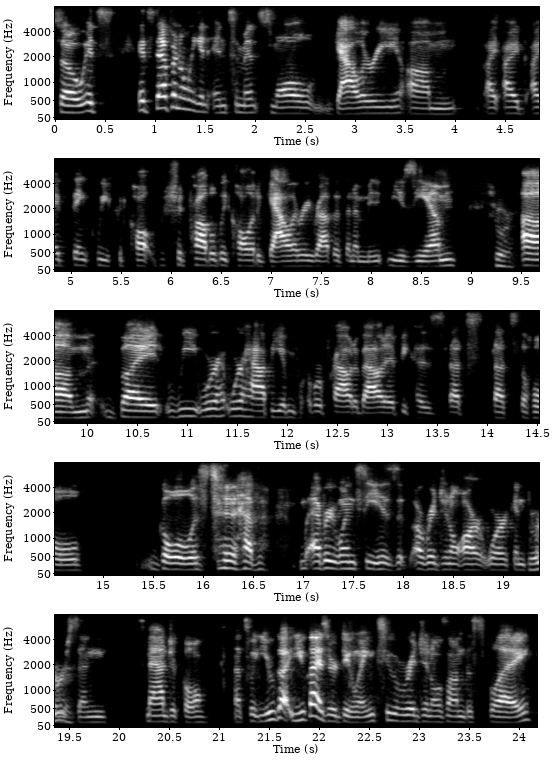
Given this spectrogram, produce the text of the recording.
so it's it's definitely an intimate small gallery um, I, I, I think we could call should probably call it a gallery rather than a mu- museum. Sure. Um, but we we're we're happy and we're proud about it because that's that's the whole goal is to have everyone see his original artwork in sure. person. It's magical. That's what you got. You guys are doing two originals on display.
